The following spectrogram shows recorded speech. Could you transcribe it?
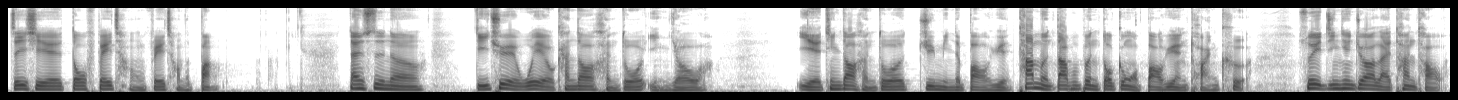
这些都非常非常的棒。但是呢，的确我也有看到很多隐忧啊。也听到很多居民的抱怨，他们大部分都跟我抱怨团客，所以今天就要来探讨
